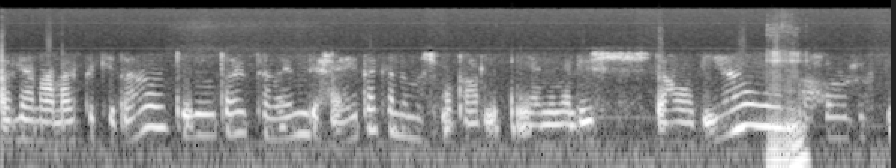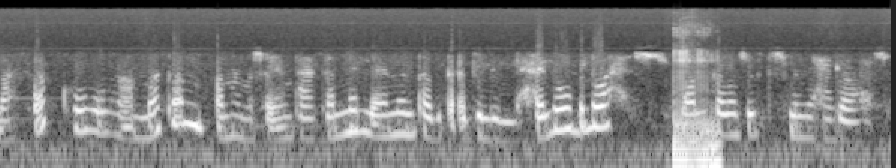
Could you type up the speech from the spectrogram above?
قال لي أنا عملت كده. قلت له طيب تمام دي حياتك أنا مش متعلق يعني ماليش دعوة بيها وانت حر في نفسك. وعامة أنا مش هينفع أكمل لأن أنت بتقابل الحلو بالوحش وأنت ما شفتش مني حاجة وحشة.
